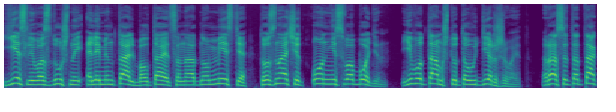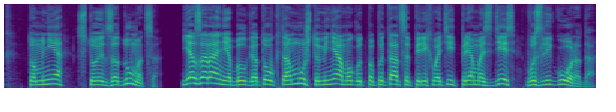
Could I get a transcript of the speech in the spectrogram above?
Если воздушный элементаль болтается на одном месте, то значит он не свободен. Его там что-то удерживает. Раз это так, то мне стоит задуматься. Я заранее был готов к тому, что меня могут попытаться перехватить прямо здесь, возле города.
